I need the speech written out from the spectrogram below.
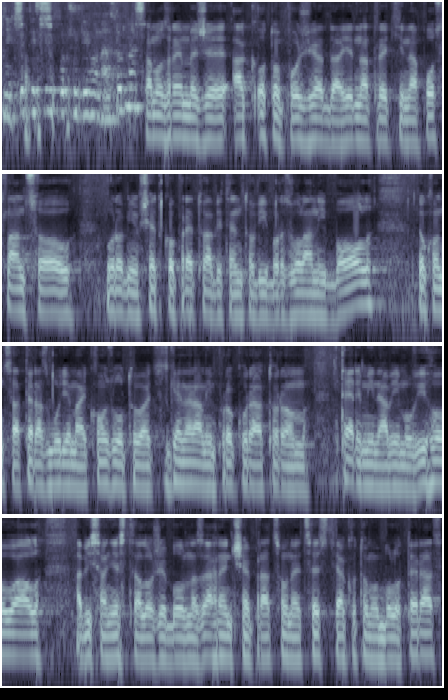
Nechcete si počuť jeho názor na Samozrejme, že ak o to požiada jedna tretina poslancov, urobím všetko preto, aby tento výbor zvolaný bol. Dokonca teraz budem aj konzultovať s generálnym prokurátorom termín, aby mu vyhoval, aby sa nestalo, že bol na zahraničnej pracovnej ceste, ako tomu bolo teraz.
